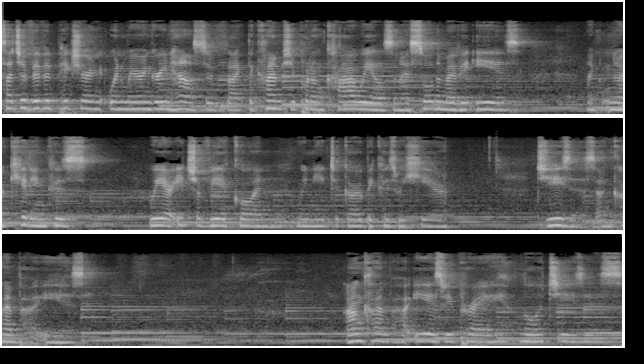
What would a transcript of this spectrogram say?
such a vivid picture when we were in greenhouse of like the clamps you put on car wheels and i saw them over ears. Like no kidding because we are each a vehicle and we need to go because we hear jesus unclamp our ears. Unclamp our ears we pray lord jesus.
